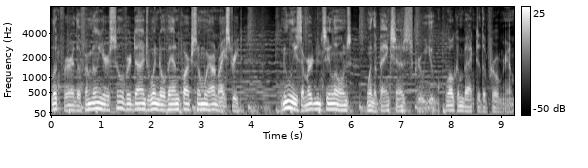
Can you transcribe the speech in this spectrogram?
look for the familiar silver Dodge window van parked somewhere on Rice Street. Nooley's Emergency Loans when the bank says screw you. Welcome back to the program.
